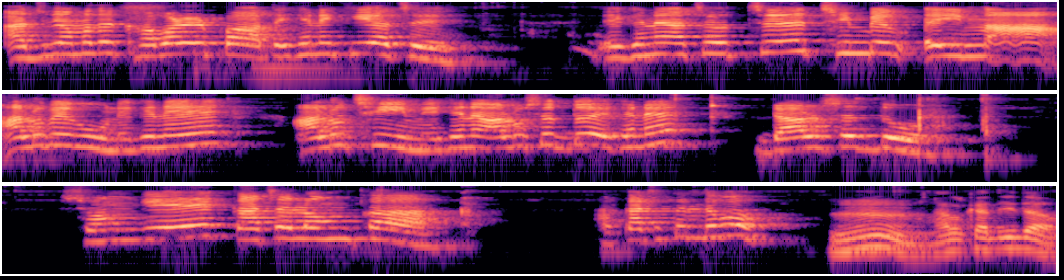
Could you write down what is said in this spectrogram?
আজকে আমাদের খাবারের পাত এখানে কি আছে? এখানে আছে হচ্ছে ছিম বেগুন এই আলু বেগুন এখানে আলু ছিম এখানে আলু সেদ্ধ এখানে ডাল সেদ্ধ। সঙ্গে কাঁচা লঙ্কা। আর কাঁচা তেল দেবো? হুম হালকা দিয়ে দাও।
